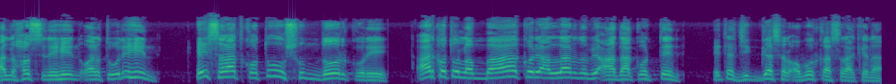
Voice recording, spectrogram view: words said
আল হসনেহীন তুলিহীন। এই সালাত কত সুন্দর করে আর কত লম্বা করে আল্লাহর নবী আদা করতেন, এটা জিজ্ঞাসার অবকাশ রাখে না।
